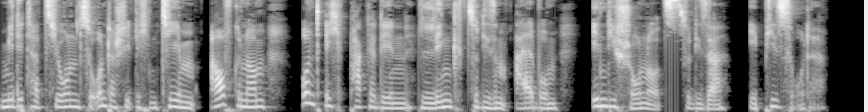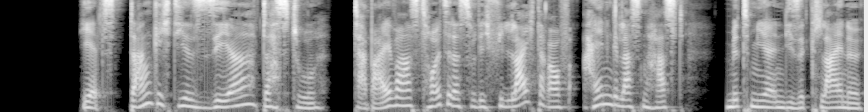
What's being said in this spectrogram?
Meditationen zu unterschiedlichen Themen aufgenommen und ich packe den Link zu diesem Album in die Shownotes zu dieser Episode. Jetzt danke ich dir sehr, dass du dabei warst heute, dass du dich vielleicht darauf eingelassen hast, mit mir in diese kleine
